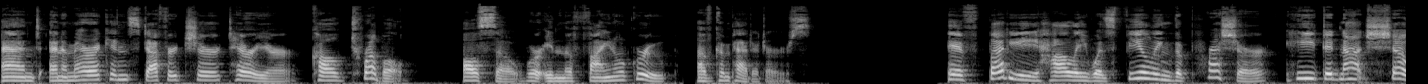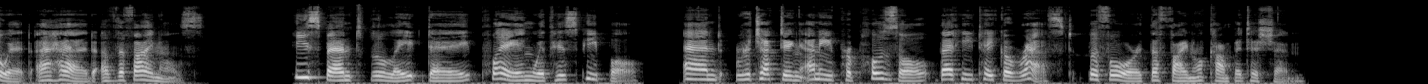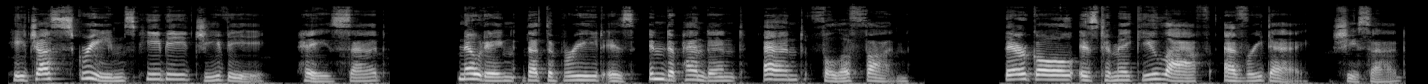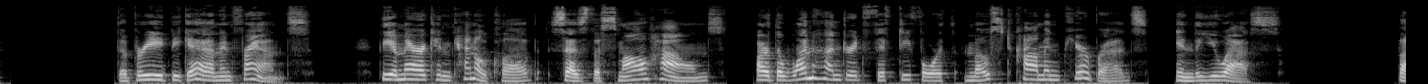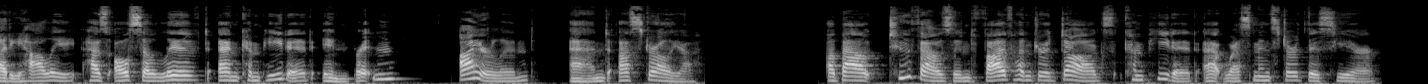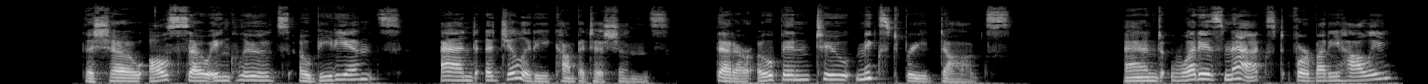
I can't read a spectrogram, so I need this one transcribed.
and an American Staffordshire Terrier called Trouble also were in the final group of competitors. If Buddy Holly was feeling the pressure, he did not show it ahead of the finals. He spent the late day playing with his people, and rejecting any proposal that he take a rest before the final competition. He just screams PBGV, Hayes said, noting that the breed is independent and full of fun. Their goal is to make you laugh every day, she said. The breed began in France. The American Kennel Club says the small hounds are the 154th most common purebreds in the U.S. Buddy Holly has also lived and competed in Britain, Ireland, and Australia. About 2,500 dogs competed at Westminster this year. The show also includes obedience and agility competitions that are open to mixed breed dogs. And what is next for Buddy Holly?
